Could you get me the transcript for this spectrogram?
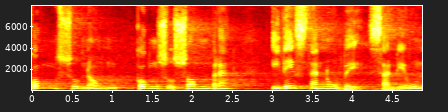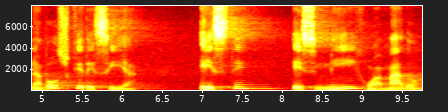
con su, con su sombra y de esta nube salió una voz que decía, Este es mi Hijo amado,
